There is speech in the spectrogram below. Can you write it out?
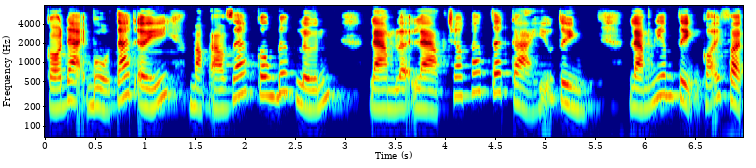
có Đại Bồ Tát ấy, mặc áo giáp công đức lớn, làm lợi lạc cho khắp tất cả hữu tình, làm nghiêm tịnh cõi Phật,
